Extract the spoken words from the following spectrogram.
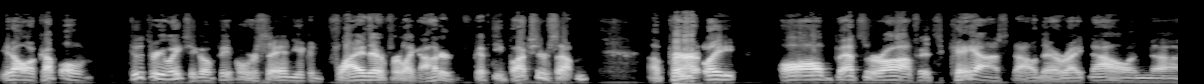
you know, a couple, two, three weeks ago, people were saying you could fly there for like 150 bucks or something. Apparently, all bets are off. It's chaos down there right now. And uh,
